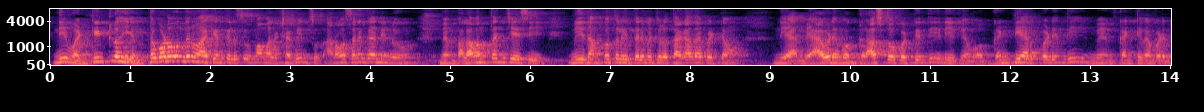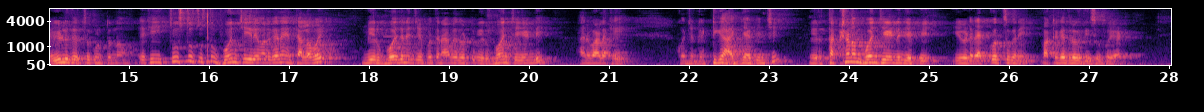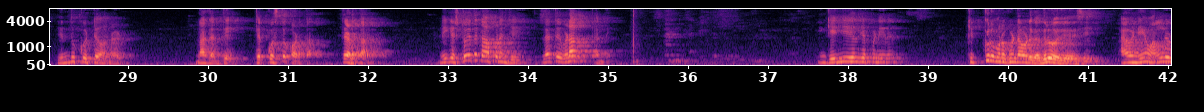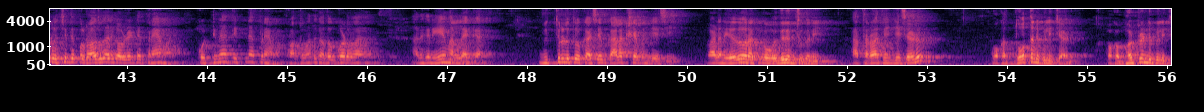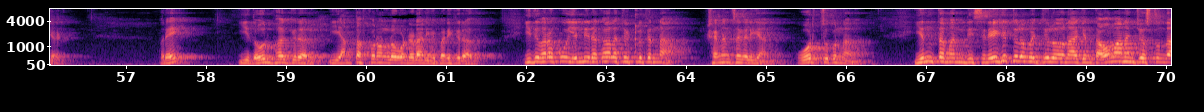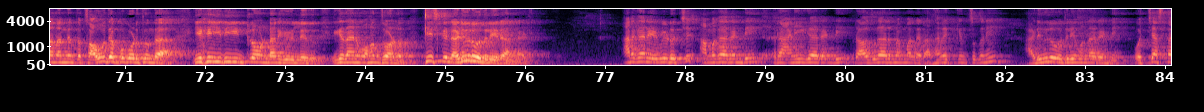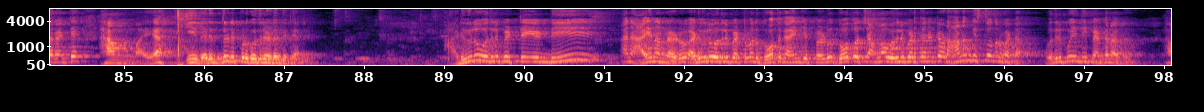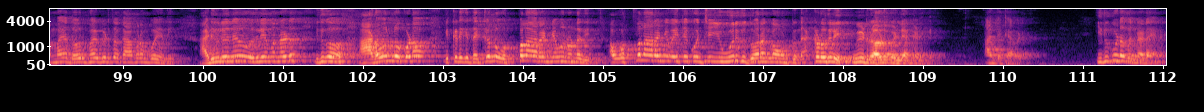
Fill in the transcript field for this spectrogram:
నీ వంటింట్లో ఎంత గొడవ ఉందని వాకేం తెలుసు? మమ్మల్ని క్షమించు. అనవసరంగా నిన్ను మేము బలవంతం చేసి మీ దంపతులు ఇద్దరి మధ్యలో తగాదా పెట్టాం. నీ మీ ఆవిడేమో గ్లాస్తో కొట్టింది నీకేమో గంటి ఏర్పడింది మేము కంటి వెంబడి నీళ్ళు తెచ్చుకుంటున్నాం. ఇక ఈ చూస్తూ చూస్తూ భోజనం చేయలేమనగానే ఆయన తెల్లబోయి మీరు భోజనం చేయకపోతే నా మీద ఒట్టి మీరు భోజనం చేయండి అని వాళ్ళకి కొంచెం గట్టిగా ఆజ్ఞాపించి మీరు తక్షణం భోజనం చేయండి అని చెప్పి ఈవిడ రెక్కొచ్చుకుని పక్క గదిలోకి తీసుకుపోయాడు. ఎందుకు కొట్టామన్నాడు నాకంతే. తెక్కొస్తే కొడతా. తిడతా. నీకు ఇష్టమైతే కాపురం చేయి. లేకపోతే విడా అంది. ఇంకేం చేయాలి చెప్పండి నేను కిక్కురు మనకుండా ఆవిడ గదిలో వదిలేసి ఆవిడ ఏం అనలేడు. వచ్చి ఇప్పుడు రాజుగారికి ఆవిడంటే ప్రేమ. కొట్టినా తిట్టినా ప్రేమ. కొంతమందికి అదొక గొడవ. అందుకని ఏం అనలేక మిత్రులతో కాసేపు కాలక్షేపం చేసి వాళ్ళని ఏదో రకంగా వదిలించుకొని ఆ తర్వాత ఏం చేశాడు? ఒక దూతని పిలిచాడు. ఒక భటుని పిలిచాడు. ఒరే ఈ దౌర్భాగ్యురాలు ఈ అంతఃపురంలో ఉండడానికి పనికిరాదు. ఇది వరకు ఎన్ని రకాల తిట్లు తిన్నా క్షమించగలిగాను ఓర్చుకున్నాను. ఇంతమంది స్నేహితుల మధ్యలో నాకు ఇంత అవమానం చేస్తుందా? నన్ను ఇంత చావు దెబ్బ కొడుతుందా? ఇక ఇది ఇంట్లో ఉండడానికి వీల్లేదు. ఇక దాని మొహం చూడడం. తీసుకెళ్ళి అడవిలో వదిలేరా అన్నాడు. అనగానే వీడొచ్చి అమ్మగారండి రాణిగారండి రాజుగారు మిమ్మల్ని రథం ఎక్కించుకుని అడవిలో వదిలేమన్నారండి వచ్చేస్తారంటే అమ్మాయ ఈ దరిద్రుడు ఇప్పుడు వదిలేడు అందుట అడవిలో వదిలిపెట్టేయండి అని ఆయన అన్నాడు. అడవిలో వదిలిపెట్టమని దూతకు ఆయన చెప్పాడు. దూత వచ్చి అమ్మ వదిలిపెడతానంటే వాడు ఆనందిస్తుందనమాట. వదిలిపోయింది ఈ పెంట నాకు. అమ్మాయి దౌర్భాగ్యుడితో కాపురం పోయింది. అడవిలోనే వదిలేయమన్నాడు. ఇదిగో ఆ అడవుల్లో కూడా ఇక్కడికి దగ్గరలో ఉత్పలారణ్యం అని ఉన్నది. ఆ ఉత్పలారణ్యం అయితే కొంచెం ఈ ఊరికి దూరంగా ఉంటుంది. అక్కడ వదిలే వీడు రాడు వెళ్ళి అక్కడికి. అందుకే ఆవిడ. ఇది కూడా విన్నాడు ఆయన.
